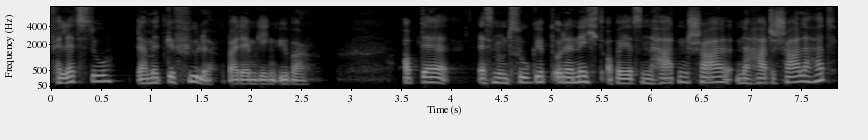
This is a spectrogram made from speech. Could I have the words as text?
verletzt du damit Gefühle bei dem Gegenüber. Ob der es nun zugibt oder nicht, ob er jetzt Schal, eine harte Schale hat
